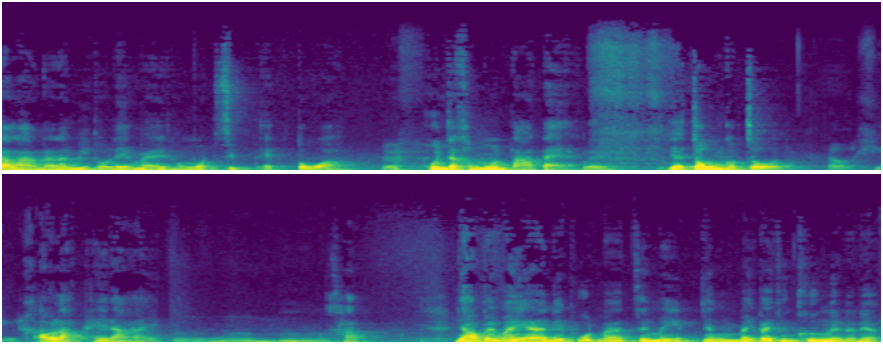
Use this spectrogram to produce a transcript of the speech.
ตารางนั้นนะมีตัวเลขมาให้ทั้งหมด 11 ตัว คุณจะคำนวณตาแตกเลย อย่าจมกับโจทย์ โอเคค่ะเอาหลักให้ได้อืมอืมครับ ยาวไปไหมอะนี่พูดมายังไม่ยังไม่ไปถึงครึ่งเลยนะเนี่ย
